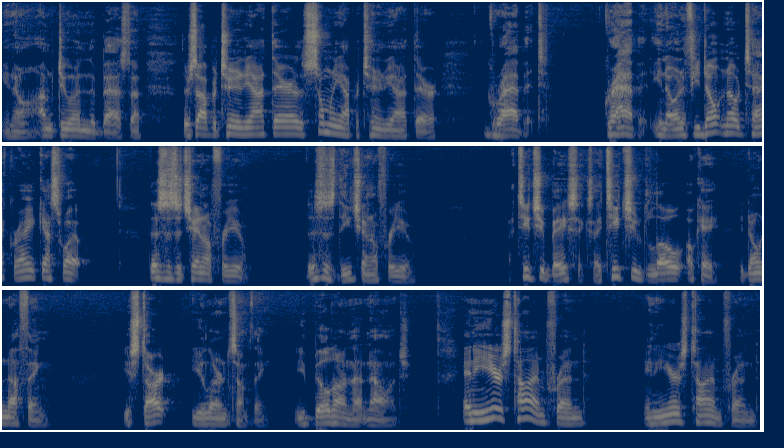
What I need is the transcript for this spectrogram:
You know, I'm doing the best. I'm, there's opportunity out there. There's so many opportunity out there. Grab it, grab it. You know, and if you don't know tech, right? Guess what? This is a channel for you. This is the channel for you. I teach you basics. I teach you low. Okay, you know nothing. You start, you learn something. You build on that knowledge. In a year's time, friend, in a year's time, friend,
